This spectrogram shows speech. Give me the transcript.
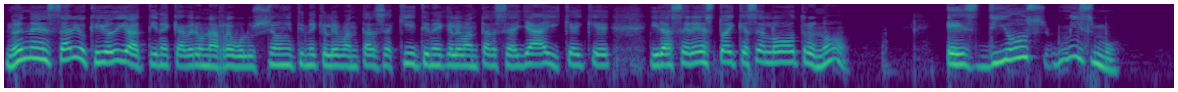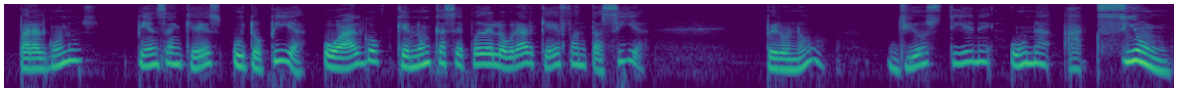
no es necesario que yo diga tiene que haber una revolución y tiene que levantarse aquí, tiene que levantarse allá y que hay que ir a hacer esto, hay que hacer lo otro. No, es Dios mismo. Para algunos piensan que es utopía o algo que nunca se puede lograr, que es fantasía. Pero no, Dios tiene una acción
